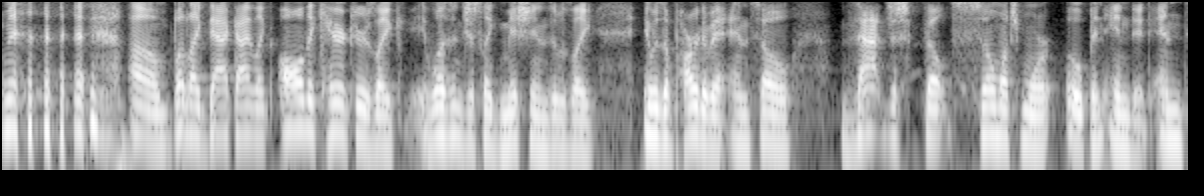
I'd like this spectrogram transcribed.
um but like that guy like all the characters like it wasn't just like missions it was like it was a part of it. And so that just felt so much more open-ended. And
